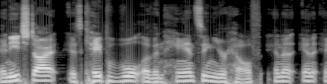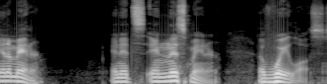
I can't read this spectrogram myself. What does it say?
and each diet is capable of enhancing your health in a, in in a manner. And it's in this manner of weight loss.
